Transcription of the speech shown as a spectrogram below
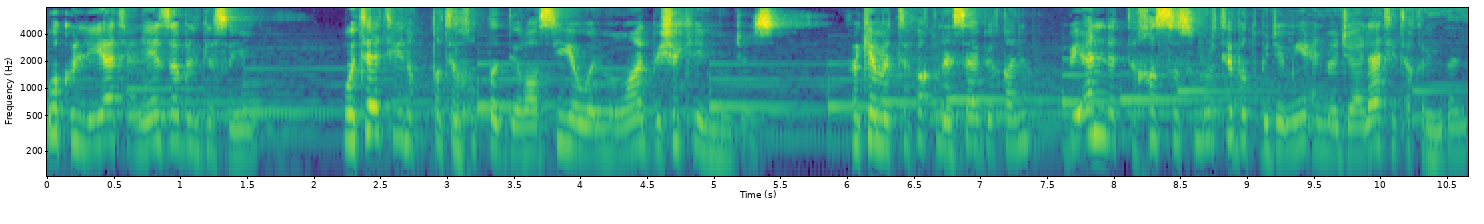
وكليات عنيزة بالقصيم. وتأتي نقطة الخطة الدراسية والمواد بشكل موجز. فكما اتفقنا سابقا بأن التخصص مرتبط بجميع المجالات تقريبا.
